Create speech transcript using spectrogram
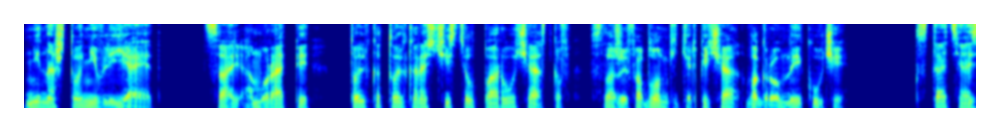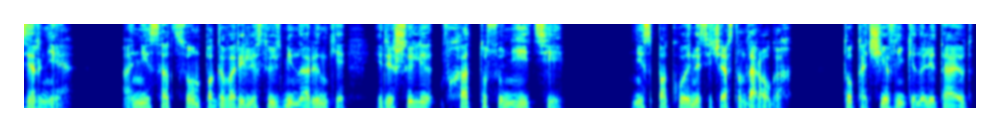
ни на что не влияет. Царь Амураппи только-только расчистил пару участков, сложив обломки кирпича в огромные кучи. Кстати, о зерне. Они с отцом поговорили с людьми на рынке и решили в Хаттусу не идти. Неспокойно сейчас на дорогах. То кочевники налетают,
